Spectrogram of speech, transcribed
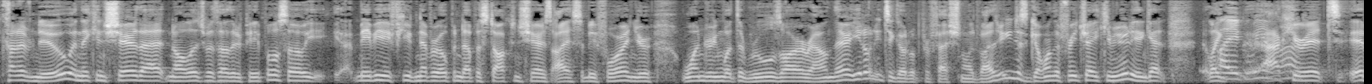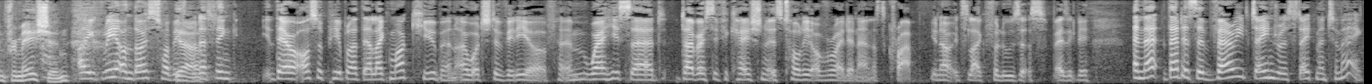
kind of new and they can share that knowledge with other people. So maybe if you've never opened up a stocks and shares ISA before and you're wondering what the rules are around there, you don't need to go to a professional advisor. You can just go on the Freetrade community and get like I agree on that. accurate information. I agree on those topics, Yeah. but I think there are also people out there like Mark Cuban. I watched a video of him where he said diversification is totally overrated and it's crap. You know, it's like for losers, basically. And that, that is a very dangerous statement to make.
